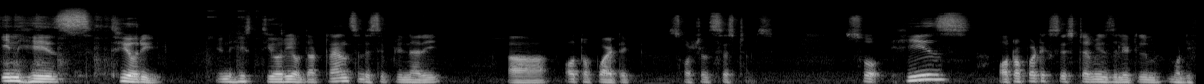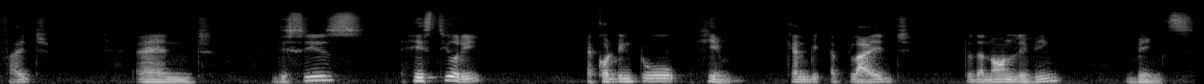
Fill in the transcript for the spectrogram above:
in his theory, in his theory of the transdisciplinary uh, autopoietic social systems. So his autopoietic system is a little modified. And this is his theory according to him can be applied to the non-living beings.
